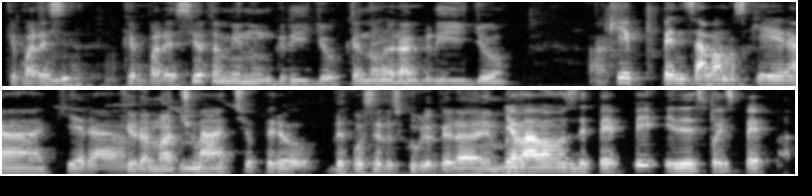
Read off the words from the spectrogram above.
que, parecía, que parecía también un grillo, que no era grillo. Ah. Que pensábamos que era, que era, que era macho. macho, pero... Después se descubrió que era hembra. Llamábamos de Pepe y después Pepa.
